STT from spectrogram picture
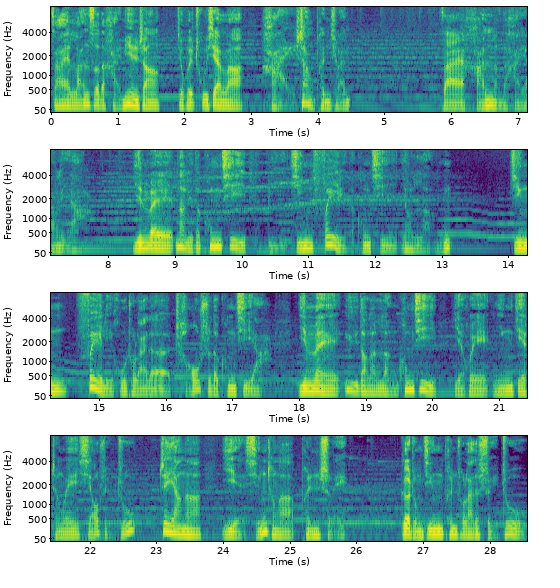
在蓝色的海面上，就会出现了海上喷泉。在寒冷的海洋里呀，因为那里的空气比鲸肺里的空气要冷，鲸肺里呼出来的潮湿的空气呀，因为遇到了冷空气，也会凝结成为小水珠，这样呢，也形成了喷水。各种鲸喷出来的水柱。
